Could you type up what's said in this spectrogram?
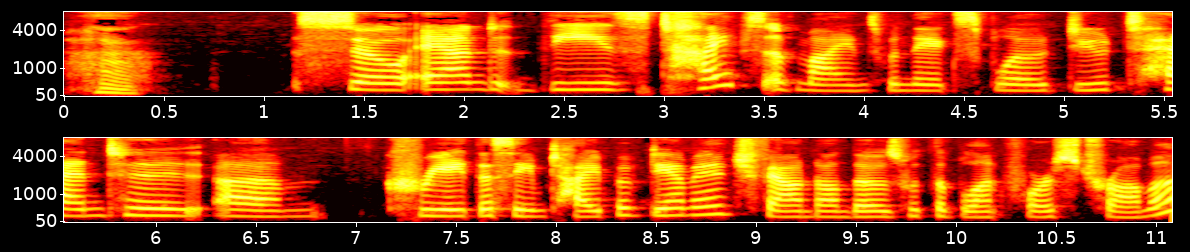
Hmm. So and these types of mines when they explode do tend to um create the same type of damage found on those with the blunt force trauma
